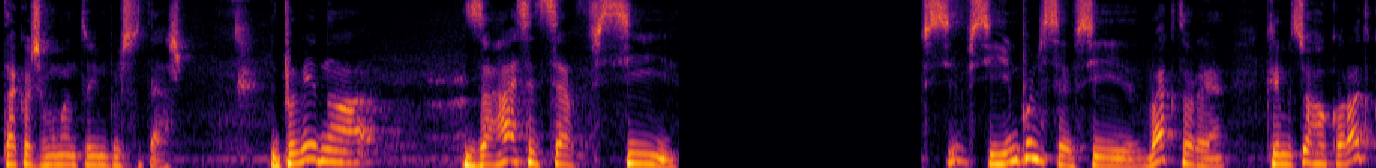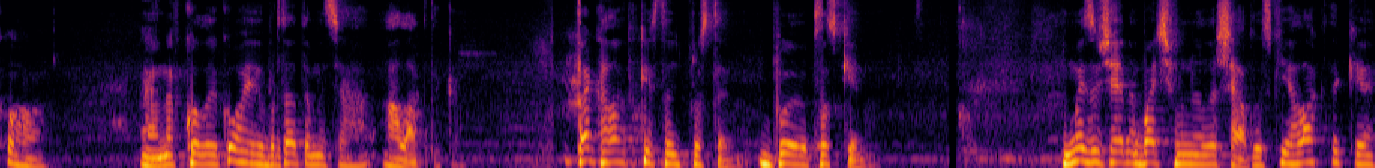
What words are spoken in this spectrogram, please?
також моменту імпульсу теж. Відповідно, загасяться всі всі, всі імпульси, всі вектори, крім цього короткого, е, навколо якого і обертатиметься галактика. Так галактики стають простими, плоскими. Ми, звичайно, бачимо не лише плоскі галактики.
